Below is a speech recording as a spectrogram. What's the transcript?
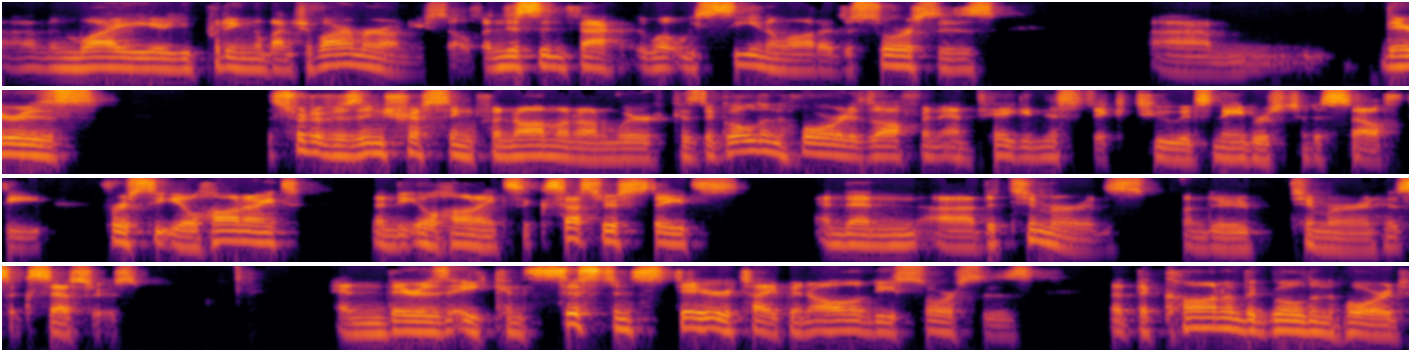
uh, then why are you putting a bunch of armor on yourself? And this, is, in fact, what we see in a lot of the sources. Um, there is sort of this interesting phenomenon where, because the Golden Horde is often antagonistic to its neighbors to the south. The first the Ilkhanate, then the Ilkhanate successor states, and then uh, the Timurids under Timur and his successors. And there is a consistent stereotype in all of these sources that the Khan of the Golden Horde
